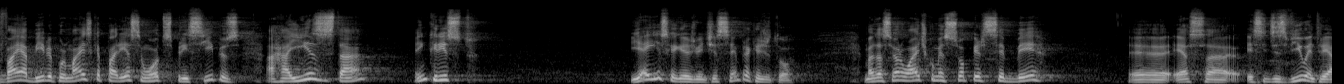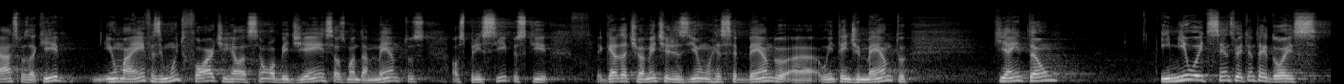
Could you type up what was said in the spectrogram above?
vai à Bíblia, por mais que apareçam outros princípios, a raiz está em Cristo. E é isso que a igreja adventista sempre acreditou. Mas a senhora White começou a perceber é, essa, esse desvio, entre aspas, aqui, em uma ênfase muito forte em relação à obediência, aos mandamentos, aos princípios que gradativamente eles iam recebendo uh, o entendimento, que aí então, em 1882,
